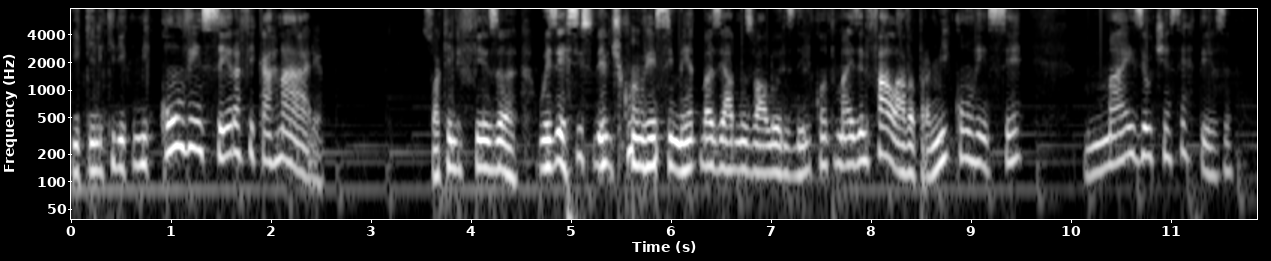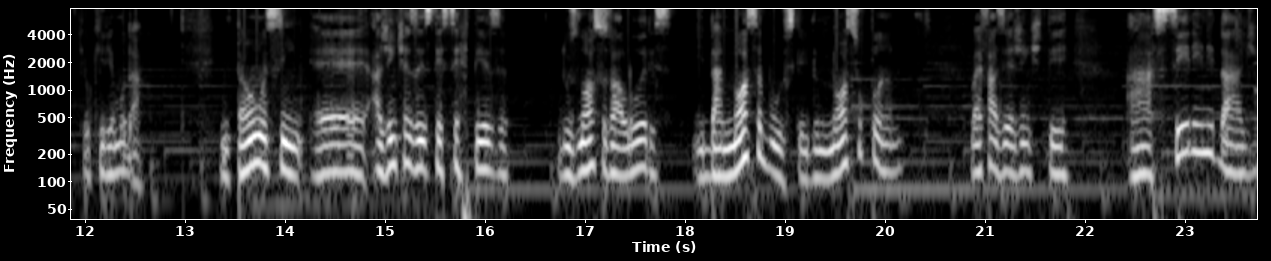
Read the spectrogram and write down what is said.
e que ele queria me convencer a ficar na área. Só que ele fez a, o exercício dele de convencimento baseado nos valores dele. Quanto mais ele falava para me convencer, mais eu tinha certeza que eu queria mudar. Então, assim, é, a gente às vezes ter certeza dos nossos valores e da nossa busca e do nosso plano vai fazer a gente ter a serenidade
